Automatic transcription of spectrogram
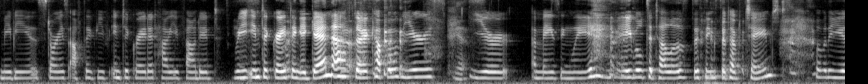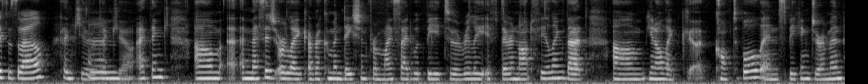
maybe stories after you've integrated, how you found it yes. reintegrating again after yeah. a couple of years. Yes. You're amazingly able to tell us the things that have changed over the years as well. Thank you, um, thank you. I think um, a message or like a recommendation from my side would be to really, if they're not feeling that um, you know, like uh, comfortable in speaking German,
